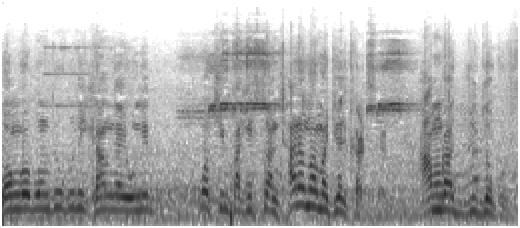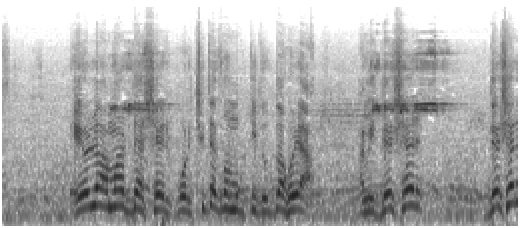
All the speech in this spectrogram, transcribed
বঙ্গবন্ধু গুলি খান নাই, উনি পশ্চিম পাকিস্তান সাড়ে নয় মাস জেল খাটছেন আমরা যুদ্ধ করছি। এই হলো আমার দেশের পরিচিত একজন মুক্তিযোদ্ধা হইয়া, আমি দেশের দেশের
